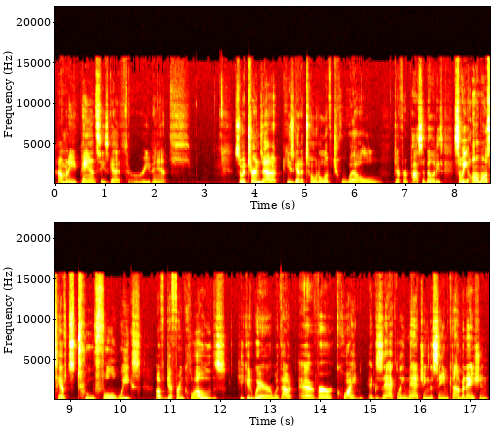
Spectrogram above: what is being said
How many pants? He's got three pants. So it turns out he's got a total of 12 different possibilities. So he almost has two full weeks of different clothes he could wear without ever quite exactly matching the same combination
